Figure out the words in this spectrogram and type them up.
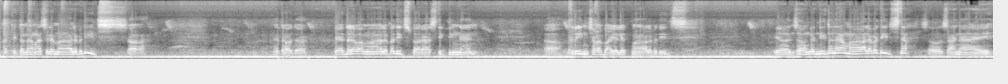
At ito na nga sila mga kalapatids. Ah. Ito, da. Kaya dalawa mga kalapatids para stick tingnan. Ah, green tsaka violet mga kalapatids. Yan. So hanggang dito na lang mga kalapatids na. So sana ay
